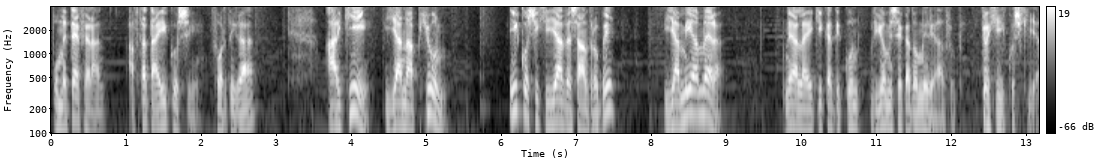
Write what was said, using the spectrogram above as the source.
που μετέφεραν αυτά τα 20 φορτηγά αρκεί για να πιούν 20.000 άνθρωποι για μία μέρα. Ναι, αλλά εκεί κατοικούν 2,5 εκατομμύρια άνθρωποι και όχι 20.000.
